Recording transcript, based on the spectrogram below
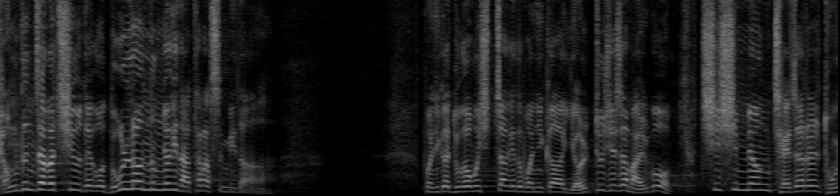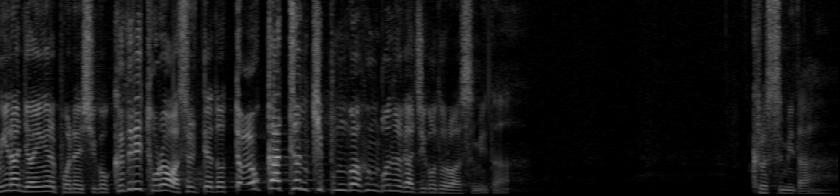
병든 자가 치유되고 놀라운 능력이 나타났습니다. 보니까 누가복음 10장에도 보니까 열두 제자 말고 70명 제자를 동일한 여행을 보내시고 그들이 돌아왔을 때도 똑같은 기쁨과 흥분을 가지고 돌아왔습니다. 그렇습니다.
